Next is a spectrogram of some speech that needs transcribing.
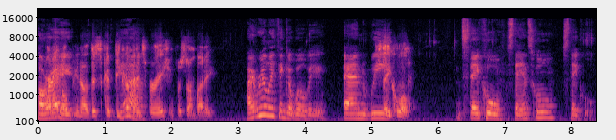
All right. and I hope, you know, this could become Yeah. an inspiration for somebody. I really think it will be. And we Stay cool. stay cool. Stay in school. Stay cool.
